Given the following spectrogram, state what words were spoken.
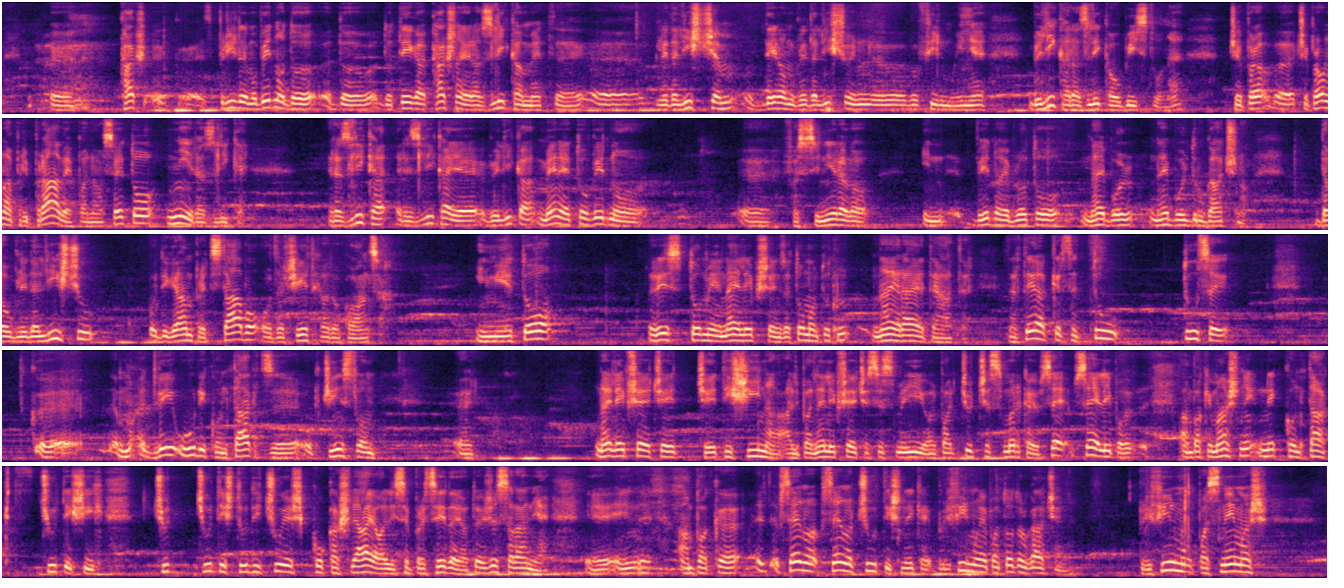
eh, kakš, eh, pridemo vedno do, do, do tega, kakšna je razlika med eh, gledališčem, delom v gledališču in eh, v filmu. In je velika razlika v bistvu. Ne? Čeprav, eh, čeprav na priprave, pa na vse to ni razlike. Razlika, razlika je velika, mene je to vedno eh, fasciniralo in vedno je bilo to najbolj, najbolj drugačno. Da v gledališču odigram predstavo od začetka do konca. In mi je to, res to mi je najlepše in zato imam tudi najraje teater. Zaradi tega, ker se tu, tu se eh, dve uri kontakt z občinstvom. eh, Najlepše je, če, če je tišina, ali pa najlepše je, če se smejijo, ali pa čut, če smrkajo. Vse, vse je lepo, ampak imaš nek, nek kontakt, čutiš jih, čut, čutiš tudi, čuješ, ko kašljajo ali se presedajo, to je že sranje. E, In, ampak e, vseeno, vseeno čutiš nekaj, pri filmu je pa to drugače. ne. Pri filmu pa snemaš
